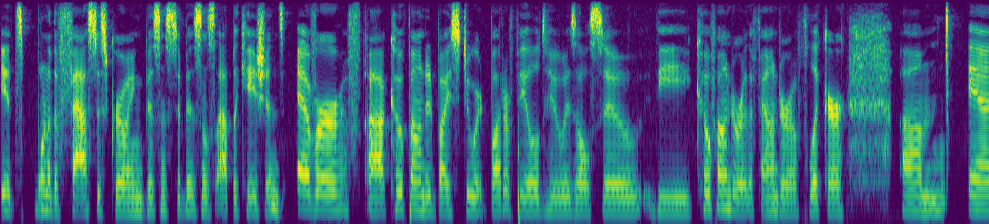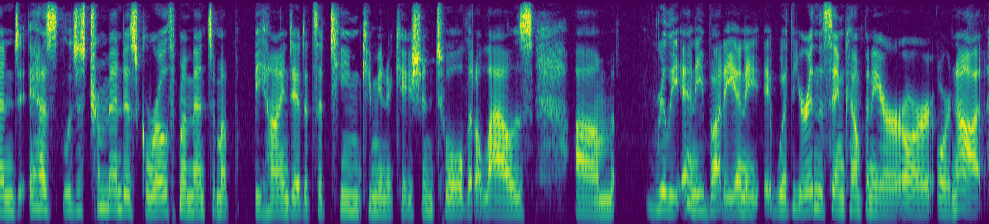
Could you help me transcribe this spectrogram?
it's one of the fastest growing business to business applications ever, uh, co founded by Stewart Butterfield, who is also the co founder or the founder of Flickr. Um, and it has just tremendous growth momentum behind it. It's a team communication tool that allows um, really anybody, any whether you're in the same company or or, or not,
